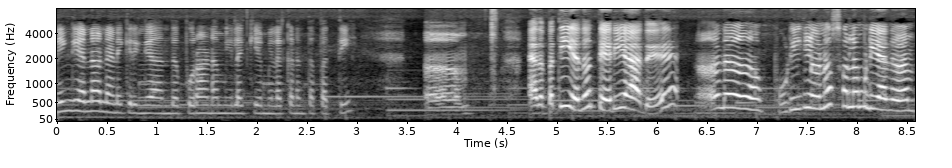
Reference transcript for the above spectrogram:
நீங்க என்ன நினைக்கிறீங்க அந்த புராணம் இலக்கியம் இலக்கணத்தை பத்தி? அதை பற்றி எதுவும் தெரியாது. ஆனால் பிடிக்கலன்னு சொல்ல முடியாது மேம்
